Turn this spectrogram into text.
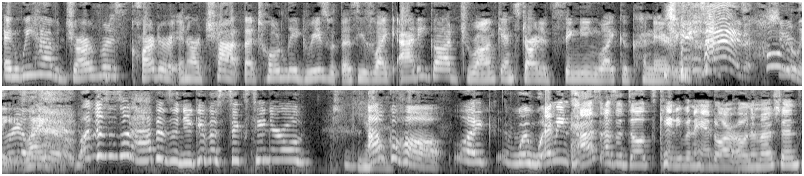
and we have Jarvis Carter in our chat that totally agrees with us. He's like, Addy got drunk and started singing like a canary. She did. Totally, She really like- did. Well, this is what happens when you give a 16 year old alcohol. Like, I mean, us as adults can't even handle our own emotions.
